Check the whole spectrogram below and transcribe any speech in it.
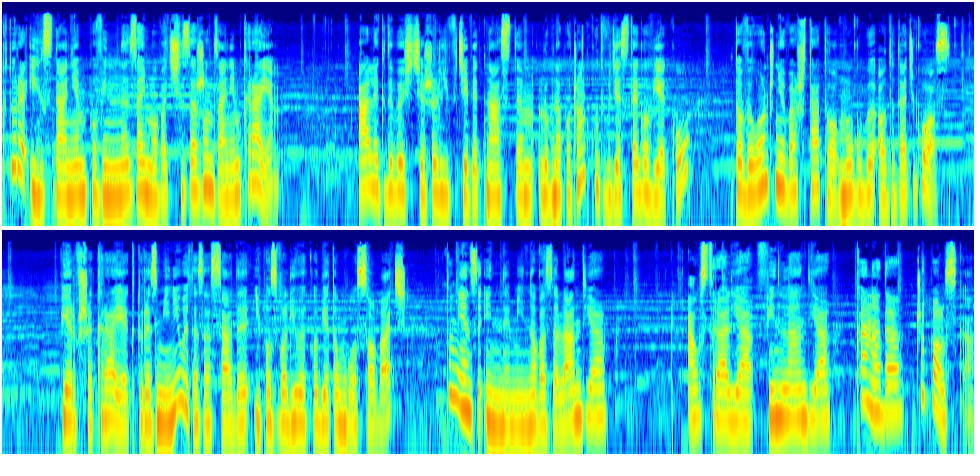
które ich zdaniem powinny zajmować się zarządzaniem krajem. Ale gdybyście żyli w XIX lub na początku XX wieku, to wyłącznie wasz tato mógłby oddać głos. Pierwsze kraje, które zmieniły te zasady i pozwoliły kobietom głosować, to między innymi Nowa Zelandia, Australia, Finlandia, Kanada czy Polska.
